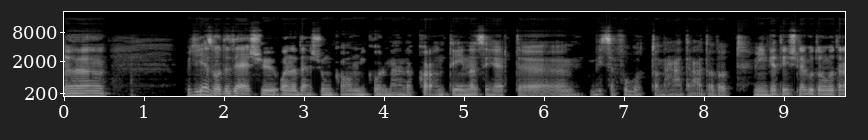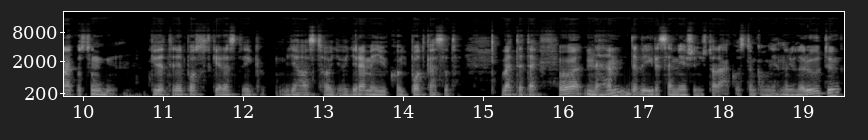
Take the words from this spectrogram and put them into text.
Uh, úgyhogy ez volt az első olyan adásunk, amikor már a karantén azért uh, visszafogottan hátrált adott minket, és legutóbb, amikor találkoztunk, kizettél egy posztot kérdezték, ugye azt, hogy, hogy reméljük, hogy podcastot vettetek föl, nem, de végre személyesen is találkoztunk, aminek nagyon örültünk.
